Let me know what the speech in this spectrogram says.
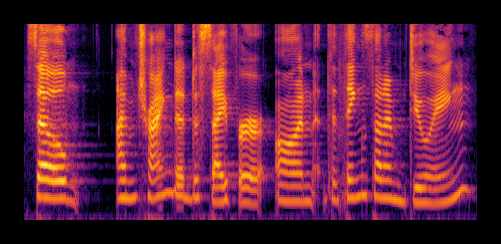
So I'm trying to decipher on the things that I'm doing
